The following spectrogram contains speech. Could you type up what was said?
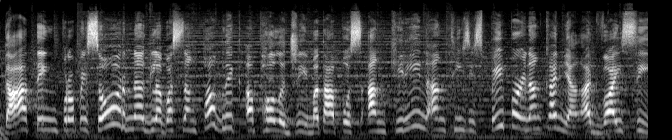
Dating propesor naglabas ng public apology matapos ang kinin ang thesis paper ng kanyang advisee.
